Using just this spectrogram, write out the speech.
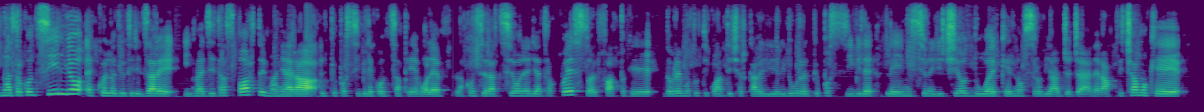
Un altro consiglio è quello di utilizzare i mezzi di trasporto in maniera il più possibile consapevole. La considerazione dietro a questo è il fatto che dovremmo tutti quanti cercare di ridurre il più possibile le emissioni di CO2 che il nostro viaggio genera. Diciamo che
